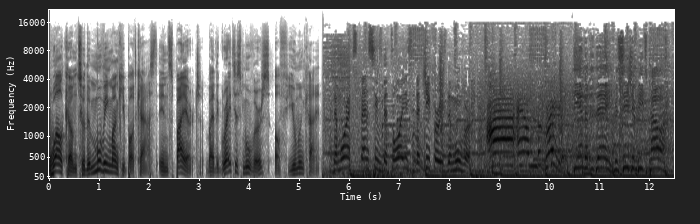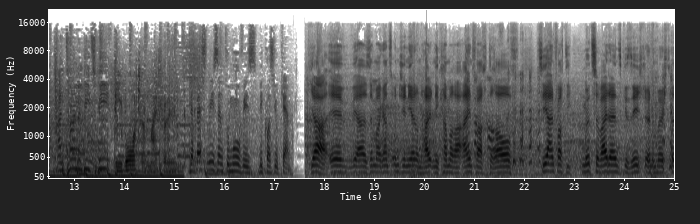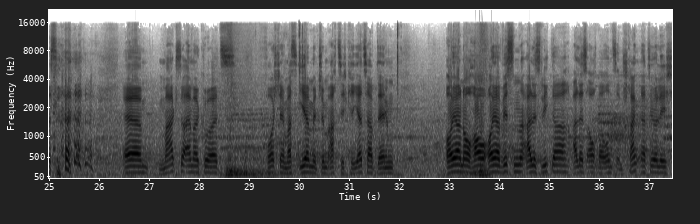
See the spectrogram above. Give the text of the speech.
Welcome to the Moving Monkey podcast, inspired by the greatest movers of humankind. The more expensive the toys, the cheaper is the mover. I am the greatest. At the end of the day, precision beats power and time beats speed. Be water, my friend. The best reason to move is because you can. Ja, äh, wir sind mal ganz ungeniert und halten die Kamera einfach drauf. Zieh einfach die Mütze weiter ins Gesicht, wenn du möchtest. ähm, magst du einmal kurz vorstellen, was ihr mit Gym 80 kreiert habt? Denn euer Know-how, euer Wissen, alles liegt da, alles auch bei uns im Schrank natürlich,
